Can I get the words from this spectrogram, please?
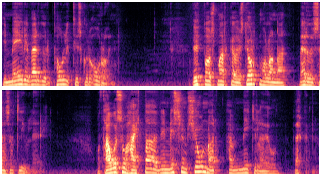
til meiri verður pólitískur óróin uppásmarkaðu stjórnmólana verður sem sagt líflegri. Og þá er svo hætta að við missum sjónar af mikilvægum verkefnum.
